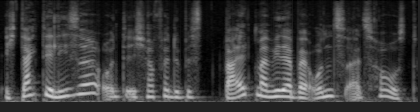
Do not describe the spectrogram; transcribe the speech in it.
Ich danke dir, Lisa, und ich hoffe, du bist bald mal wieder bei uns als Host.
